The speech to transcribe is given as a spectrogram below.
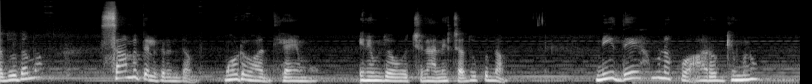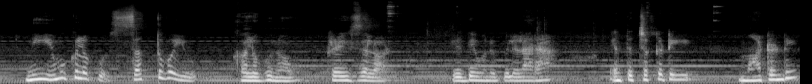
చదువుదామా? సామెతల గ్రంథం మూడవ అధ్యాయము ఎనిమిదవ వచనాన్ని చదువుకుందాం. నీ దేహమునకు ఆరోగ్యమును నీ ఎముకలకు సత్తువయు కలుగును. ప్రైజ్ ఏ దేవుని పిల్లలారా ఎంత చక్కటి మాటండి.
